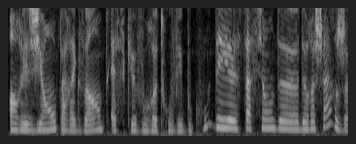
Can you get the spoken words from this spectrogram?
En région, par exemple, est-ce que vous retrouvez beaucoup des stations de recharge?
